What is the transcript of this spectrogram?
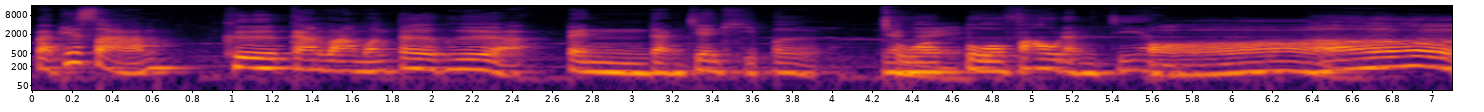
แบบที่ 3 คือการวางมอนเตอร์เพื่อเป็นดันเจียนคีเปอร์ยังตัวไงตัวเฝ้าดันเจียนอ๋อเออ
